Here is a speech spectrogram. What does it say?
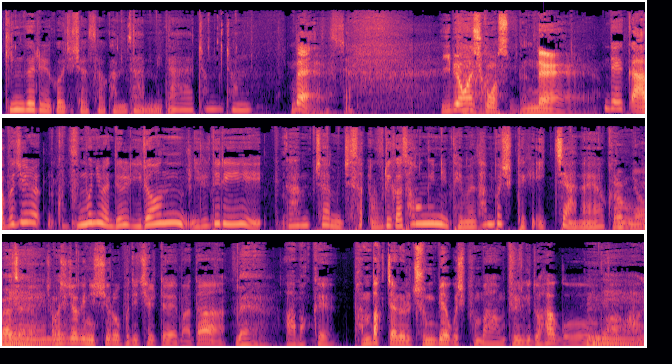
긴 글 읽어주셔서 감사합니다. 청청. 네. 진짜. 이병환 씨 고맙습니다. 네. 근데 그 아버지, 그 부모님은 늘 이런 일들이 한참 이제 서- 우리가 성인이 되면 한 번씩 되게 있지 않아요? 그럼요. 맞아요. 네, 뭐 정치적인 이슈로 부딪힐 때마다, 네. 아, 막 그, 반박 자료를 준비하고 싶은 마음 들기도 하고, 네. 막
